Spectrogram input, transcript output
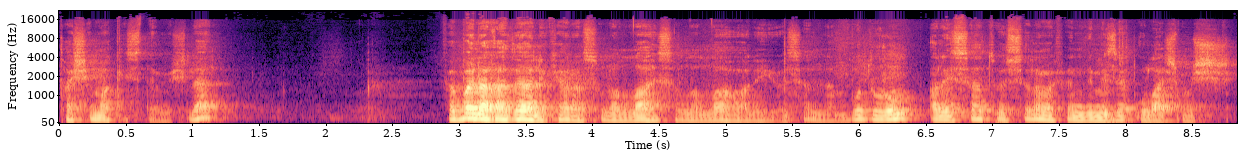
taşımak istemişler. فَبَلَغَ ذَٰلِكَ رَسُولَ اللّٰهِ sallallahu aleyhi ve sellem. Bu durum Aleyhisselatü Vesselam Efendimiz'e ulaşmış.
